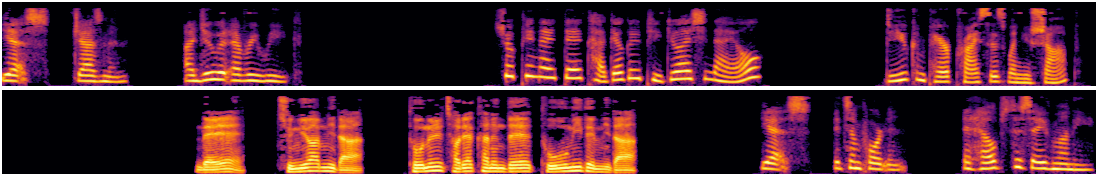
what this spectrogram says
Yes, Jasmine. I do it every week. 쇼핑할 때 가격을 비교하시나요? Do you compare prices when you shop? 네, 중요합니다. 돈을 절약하는 데 도움이 됩니다. Yes, it's important. It helps to save money.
